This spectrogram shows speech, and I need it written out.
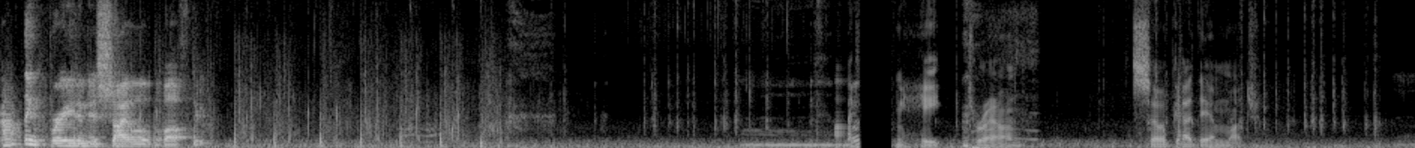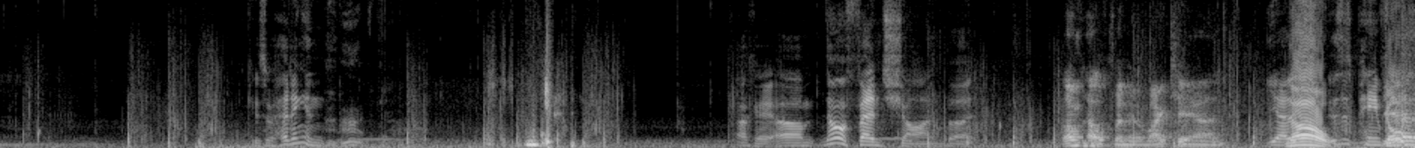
I don't think Braden is Shiloh LaBeouf, dude. I f***ing hate drown so goddamn much. Okay, so heading in... Okay, um, no offense, Shawn, but... I'm helping him. I can. Yeah, No! this, this is painful. Go Yeah.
